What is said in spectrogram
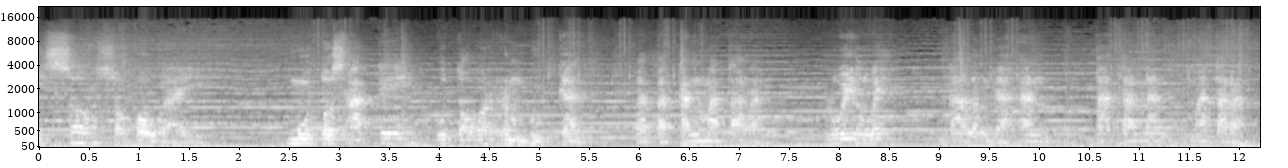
iso wae mutusake utawa rembugan babagan Mataram. Luwih-luwih kalenggahan tatanan Mataram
